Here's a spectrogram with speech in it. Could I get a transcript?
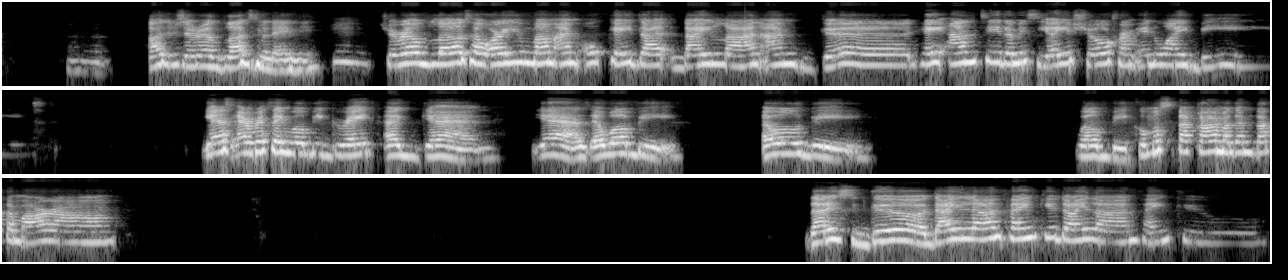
Uh, oh Cheryl vlogs mo Cheryl vlogs how are you mom I'm okay Di- Dylan. I'm good. Hey auntie the Miss Yaya show from NYB yes everything will be great again. Yes it will be. It will be. Will be. Kumusta ka? Maganda, Tamara. That is good. Dylan, thank you, Dylan. Thank you.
